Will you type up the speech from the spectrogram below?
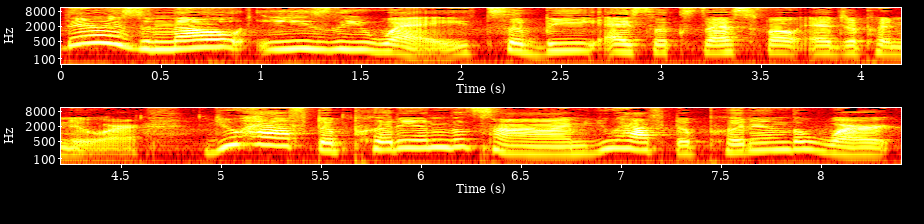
There is no easy way to be a successful entrepreneur. You have to put in the time, you have to put in the work.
